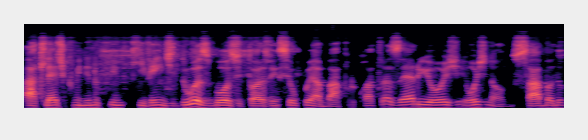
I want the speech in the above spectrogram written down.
Atlético Mineiro que vem de duas boas vitórias, venceu o Cuiabá por 4 a 0 e hoje, hoje não, no sábado,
